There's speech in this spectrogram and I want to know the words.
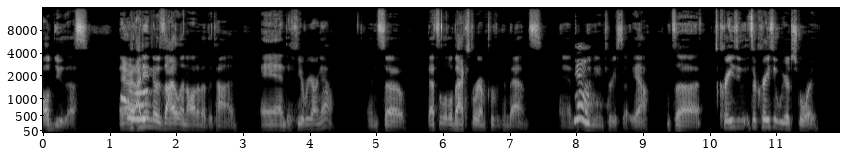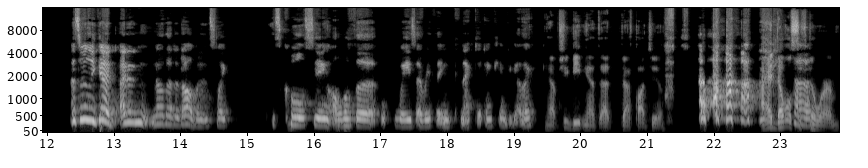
I'll do this. And I didn't know Zyla and Autumn at the time, and here we are now. And so that's a little backstory on Proven Combatants and Yeah. Mimi and Teresa. Yeah, it's a it's crazy. It's a crazy weird story. That's really good. I didn't know that at all, but it's like it's cool seeing all of the ways everything connected and came together. Yep, she beat me at that draft pod too. I had double Uh. Sifter Wurm,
